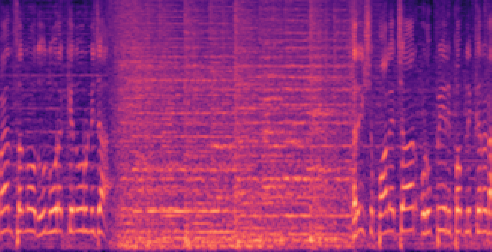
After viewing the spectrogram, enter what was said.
ಫ್ಯಾನ್ಸ್ ಅನ್ನೋದು ನೂರಕ್ಕೆ ನೂರು ನಿಜ. ಹರೀಶ್ ಪಾಲೆಚಾರ್, ಉಡುಪಿ ರಿಪಬ್ಲಿಕ್ ಕನ್ನಡ.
